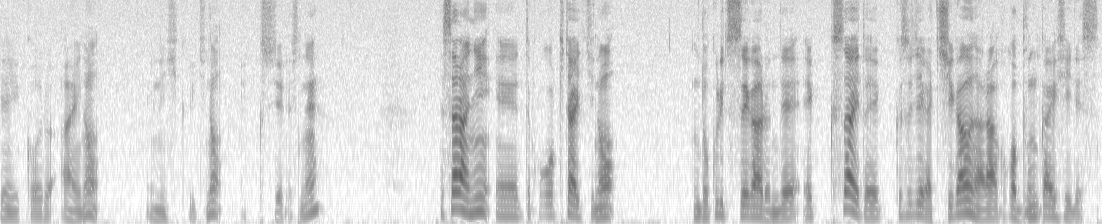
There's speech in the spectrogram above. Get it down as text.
j イコール i の n-1 の xj ですね。でさらに、えー、とここ期待値の独立性があるんで、xi と xj が違うなら、ここは分解していいです。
